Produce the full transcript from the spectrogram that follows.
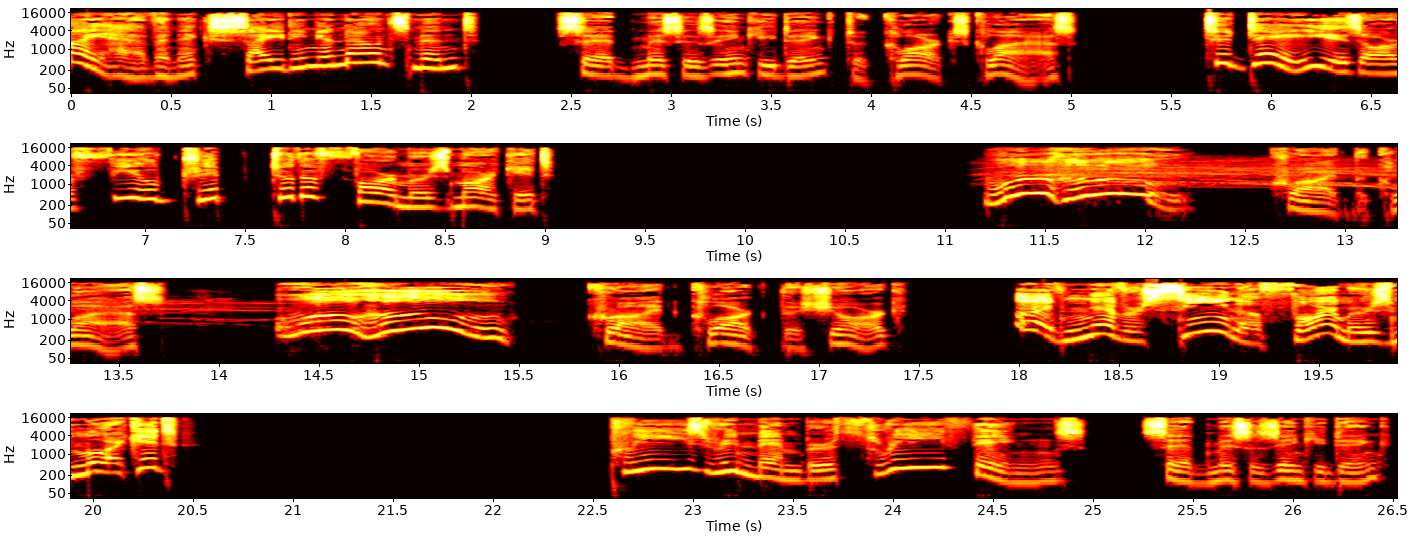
I have an exciting announcement, said Mrs. Inkydink to Clark's class. Today is our field trip to the farmer's market. Woohoo! cried the class. Woohoo! cried Clark the shark. I've never seen a farmer's market. Please remember three things, said Mrs. Inkydink.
